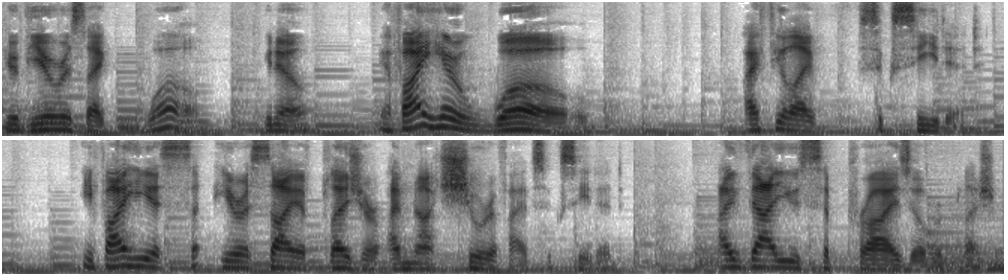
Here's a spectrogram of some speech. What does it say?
your viewer is like, whoa, you know, if I hear whoa, I feel I've succeeded. If I hear, hear a sigh of pleasure, I'm not sure if I've succeeded. I value surprise over pleasure.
